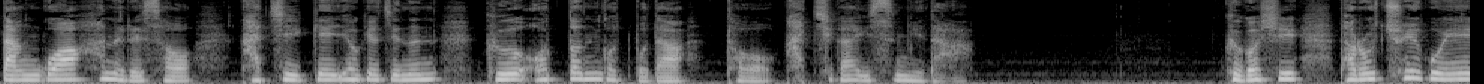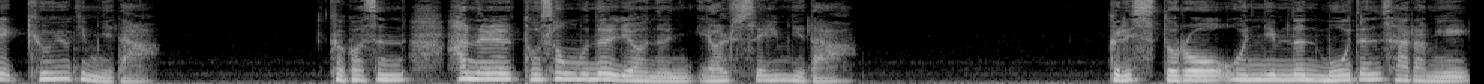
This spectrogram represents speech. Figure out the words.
땅과 하늘에서 가치 있게 여겨지는 그 어떤 것보다 더 가치가 있습니다. 그것이 바로 최고의 교육입니다. 그것은 하늘 도성문을 여는 열쇠입니다. 그리스도로 옷 입는 모든 사람이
